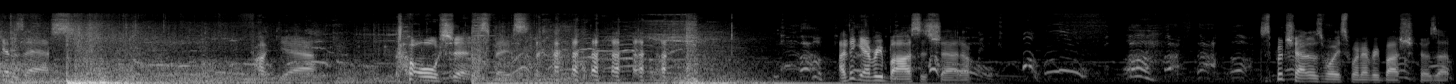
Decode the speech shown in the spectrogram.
Get his ass. Fuck yeah. Oh shit, his face. I think every boss is Shadow. Just put Shadow's voice when every boss shows up.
